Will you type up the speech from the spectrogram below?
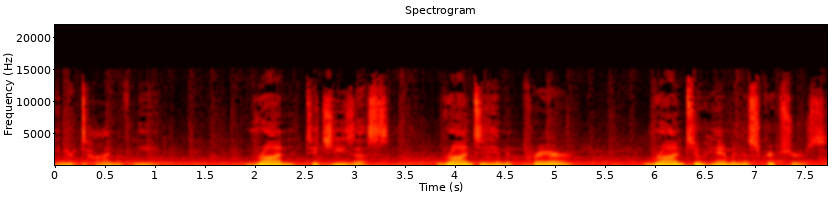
in your time of need? Run to Jesus. Run to him in prayer. Run to him in the scriptures.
